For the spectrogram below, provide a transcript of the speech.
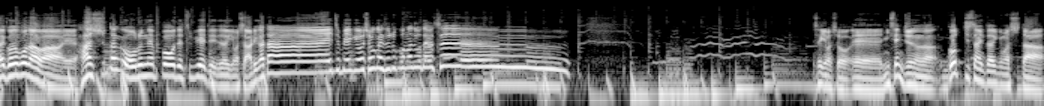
はい、このコーナーは、えーハッシュタグオルネポでつぶやいていただきました。ありがたいつぶやきを紹介するコーナーでございます。さあ行きましょう。えー、2017、ゴッチさんいただきました。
